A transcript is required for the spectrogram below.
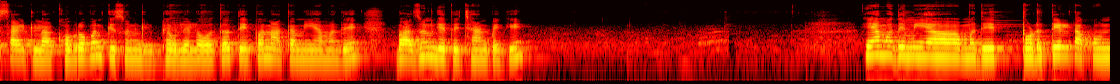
साईडला खोबरं पण किसून घे ठेवलेलं होतं. ते पण आता मी यामध्ये भाजून घेते छानपैकी. यामध्ये मी यामध्ये थोडं तेल टाकून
